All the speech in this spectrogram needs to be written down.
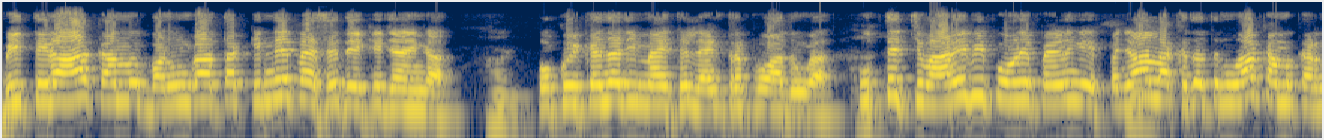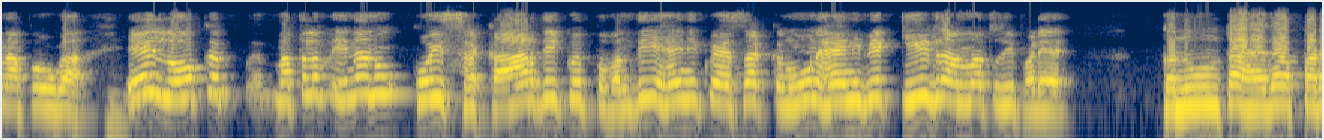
ਵੀ ਤੇਰਾ ਆਹ ਕੰਮ ਬਣੂਗਾ ਤਾਂ ਕਿੰਨੇ ਪੈਸੇ ਦੇ ਕੇ ਜਾਏਗਾ? ਉਹ ਕੋਈ ਕਹਿੰਦਾ ਜੀ ਮੈਂ ਇੱਥੇ ਲੈਂਟਰ ਪਵਾ ਦੂੰਗਾ। ਉੱਤੇ ਚਵਾਰੇ ਵੀ ਪਾਉਣੇ ਪੈਣਗੇ 50 ਲੱਖ ਦਾ ਤੈਨੂੰ ਆਹ ਕੰਮ ਕਰਨਾ ਪਊਗਾ। ਇਹ ਲੋਕ ਮਤਲਬ ਇਹਨਾਂ ਨੂੰ ਕੋਈ ਸਰਕਾਰ ਦੀ ਕੋਈ ਪਾਬੰਦੀ ਹੈ ਨਹੀਂ ਕੋਈ ਐਸਾ ਕਾਨੂੰਨ ਹੈ ਨਹੀਂ ਵੀ ਇਹ ਕੀ ਡਰਾਮਾ ਤੁਸੀਂ ਫੜਿਆ? ਕਾਨੂੰਨ ਤਾਂ ਹੈਗਾ ਪਰ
